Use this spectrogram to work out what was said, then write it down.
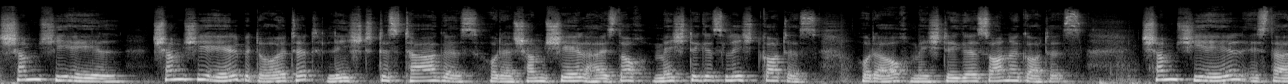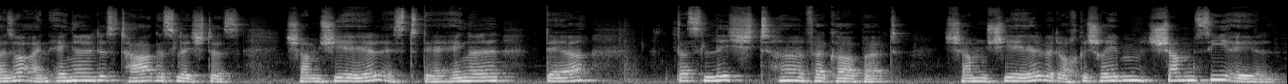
Shamshiel. Shamshiel bedeutet Licht des Tages oder Shamshiel heißt auch mächtiges Licht Gottes oder auch mächtige Sonne Gottes. Shamshiel ist also ein Engel des Tageslichtes. Shamshiel ist der Engel, der das Licht äh, verkörpert. Shamshiel wird auch geschrieben Shamsiel.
